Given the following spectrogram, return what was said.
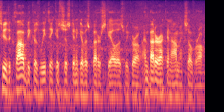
to the cloud because we think it's just going to give us better scale as we grow and better economics overall.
